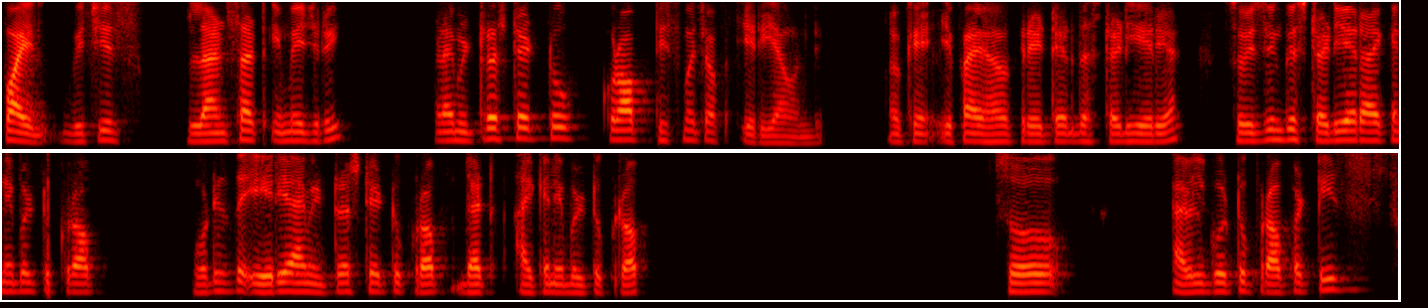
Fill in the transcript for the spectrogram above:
file, which is Landsat imagery. And I'm interested to crop this much of area only. Okay, if I have created the study area. So using the study area, I can able to crop what is the area I'm interested to crop that I can able to crop. So I will go to properties,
